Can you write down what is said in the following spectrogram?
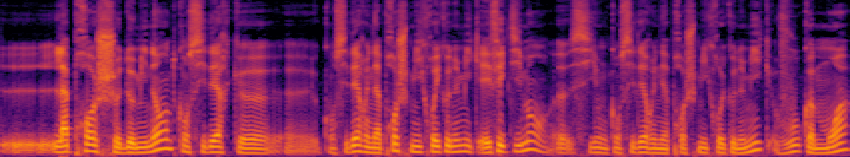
L'approche dominante considère, que, euh, considère une approche microéconomique. Et effectivement, euh, si on considère une approche microéconomique, vous comme moi,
